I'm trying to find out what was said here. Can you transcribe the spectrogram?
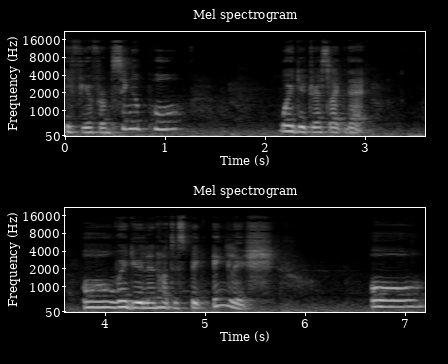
If you're from Singapore, why do you dress like that? Or where do you learn how to speak English? Or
